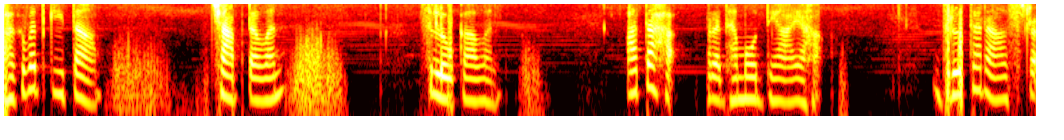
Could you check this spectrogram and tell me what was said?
भगवत गीता चाप्टर् श्लोका वन् अतः प्रथमोध्याय. धृतराष्ट्र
